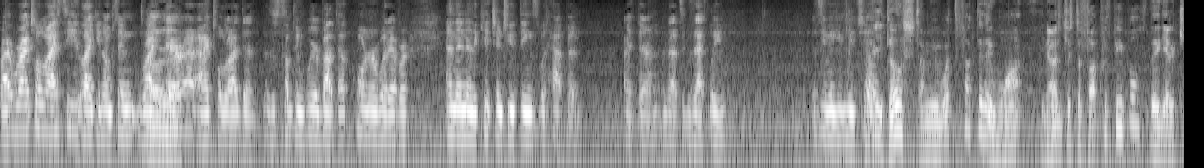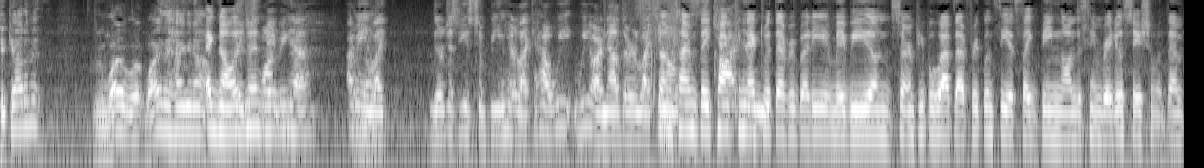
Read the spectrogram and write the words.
right where I told her I see, like you know, what I'm saying right Oh, yeah. there. I, I told her I, that there's something weird about that corner or whatever, and then in the kitchen, two things would happen, right there, and that's exactly. It's even giving me chills. Hey, ghost. I mean, what the fuck do they want? You know, just to fuck with people? They get a kick out of it. I mean, why? Why, why are they hanging out? Acknowledgement, want, maybe. yeah. I mean, like they're just used to being here, like how we we are now. They're like you know, Sometimes they can't connect in- with everybody. and Maybe um, certain people who have that frequency, it's like being on the same radio station with them,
